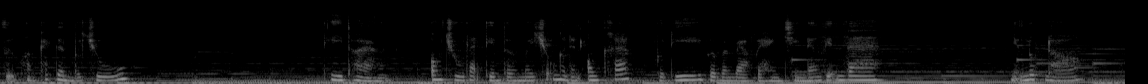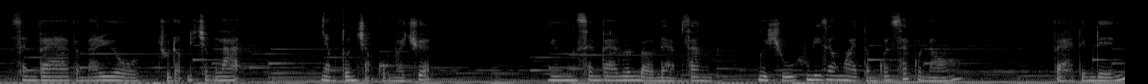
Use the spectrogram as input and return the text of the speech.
Giữ khoảng cách gần với chú. Thi thoảng Ông chú lại tiến tới mấy chỗ người đàn ông khác, Vừa đi vừa bàn bạc về hành trình đang diễn ra. Những lúc đó Sanva và Mario chủ động đi chậm lại, Nhằm tôn trọng cuộc nói chuyện. Nhưng Sanva luôn bảo đảm rằng Người chú không đi ra ngoài tầm quan sát của nó. Và đêm đến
